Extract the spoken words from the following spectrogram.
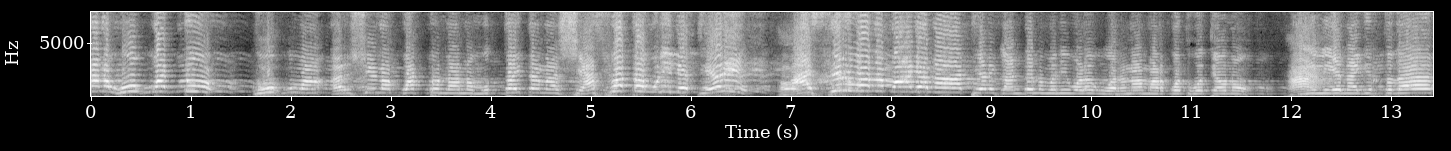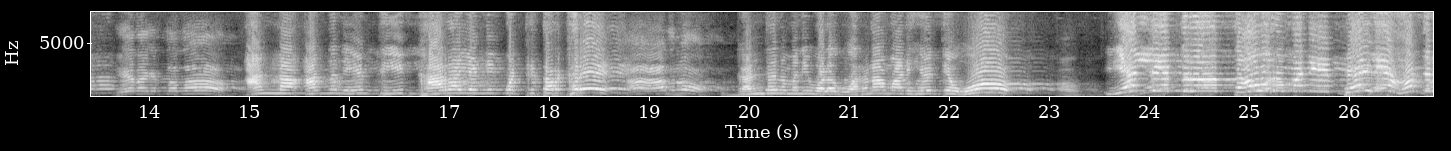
ನನ್ನ ಹೂ ಕೊಟ್ಟು ಕುಂಕುಮ ಅರಿಶಿಣ ಕೊಟ್ಟು ನನ್ನ ಮುತ್ತೈತನ ಶಾಶ್ವತ ಉಳಿಲಿ ಅಂತ ಹೇಳಿ ಆಶೀರ್ವಾದ ಮಾಡ್ಯಾನ ಅಂತ ಹೇಳಿ ಗಂಡನ ಮನಿ ಒಳಗ ವರ್ಣ ಮಾಡ್ಕೊತ ಹೋತೇವ್ ನಾವು. ಇಲ್ಲಿ ಏನಾಗಿರ್ತದ? ಏನಾಗಿರ್ತದ? ಅಣ್ಣ ಅಣ್ಣನ ಹೆಂಡತಿ ಖಾರ ಎಣ್ಣೆ ಕೊಟ್ಟಿರ್ತಾರ ಖರೆ. ಗಂಡನ ಮನಿ ಒಳಗ್ ವರ್ಣ ಮಾಡಿ ಹೇಳ್ತೇವು. ಎಲ್ಲಿ ಎಲ್ಲಿದ್ರು ತವ್ರ ಮನಿ ಬೆಳ್ಳಿ ಹಂದ್ರ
